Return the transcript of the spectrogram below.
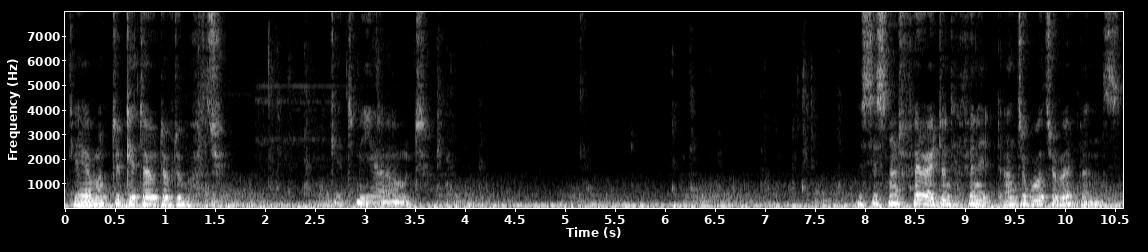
Okay, I want to get out of the water. Get me out. This is not fair, I don't have any underwater weapons.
